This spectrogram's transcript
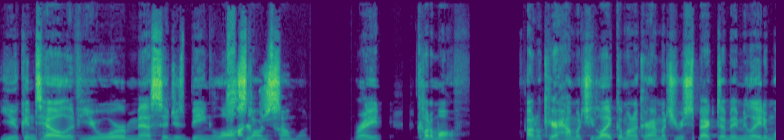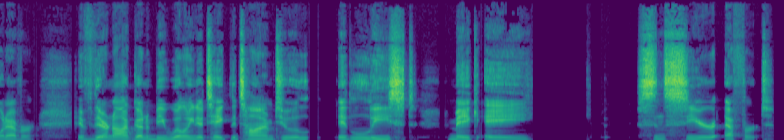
you can tell if your message is being lost on 100%. someone, right? Cut them off. I don't care how much you like them. I don't care how much you respect them, emulate them, whatever. If they're not going to be willing to take the time to at least make a sincere effort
